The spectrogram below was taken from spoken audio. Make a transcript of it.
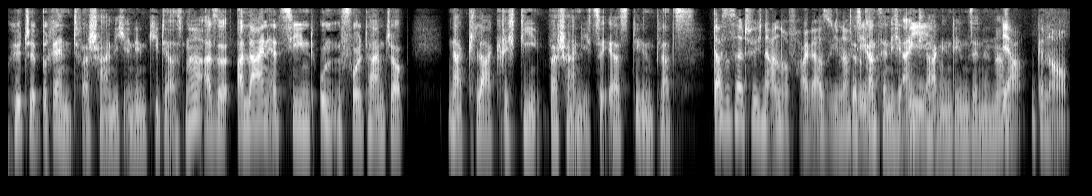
Hütte brennt, wahrscheinlich in den Kitas. Ne? Also alleinerziehend und ein Fulltime-Job, na klar, kriegt die wahrscheinlich zuerst den Platz. Das ist natürlich eine andere Frage. Also je nachdem, Das kannst du ja nicht wie- einklagen in dem Sinne, ne? Ja, genau.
